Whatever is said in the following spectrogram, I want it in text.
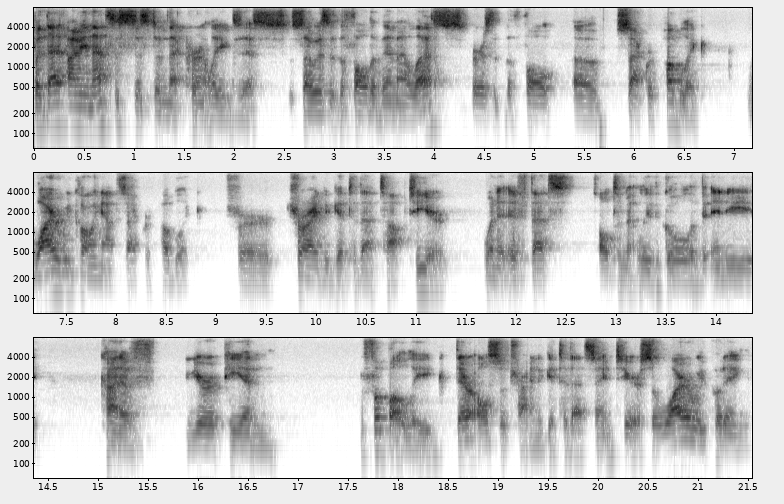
But that I mean that's a system that currently exists. So is it the fault of MLS or is it the fault of Sac Republic? Why are we calling out Sac Republic for trying to get to that top tier when if that's ultimately the goal of any kind of European football league, they're also trying to get to that same tier. So why are we putting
